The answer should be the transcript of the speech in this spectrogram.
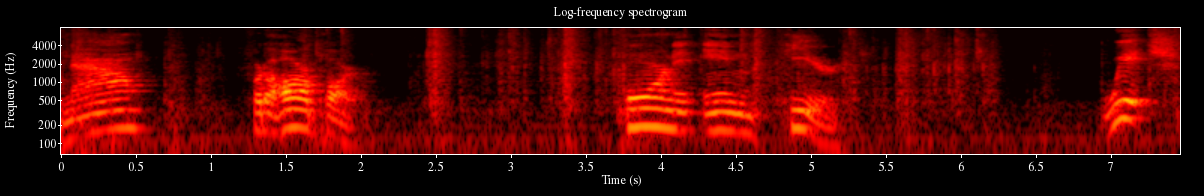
Now for the hard part. Pouring it in here. Which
